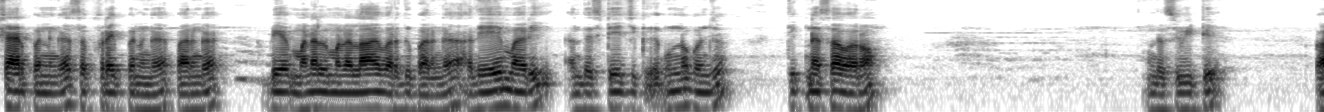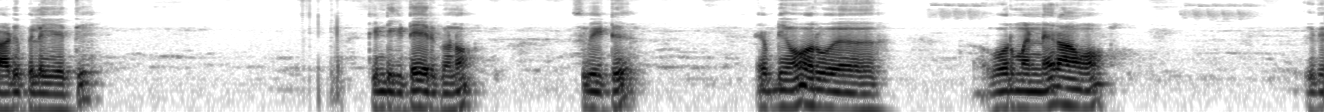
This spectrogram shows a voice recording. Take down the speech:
ஷேர் பண்ணுங்கள் சப்ஸ்கிரைப் பண்ணுங்கள் பாருங்கள் அப்படியே மணல் மணலாக வருது பாருங்கள் அதே மாதிரி அந்த ஸ்டேஜுக்கு இன்னும் கொஞ்சம் திக்னஸாக வரும். இந்த ஸ்வீட்டு இப்போ அடுப்பில் ஏற்றி கிண்டிக்கிட்டே இருக்கணும். ஸ்வீட்டு எப்படியும் ஒரு ஒரு மணி நேரம் ஆகும். இது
